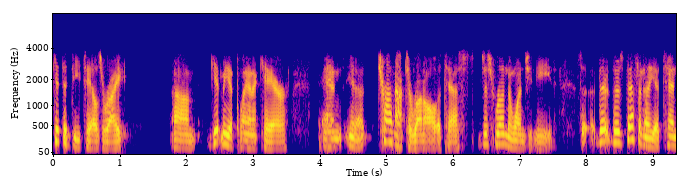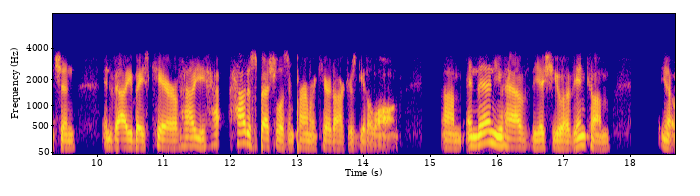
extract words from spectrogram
get the details right um, get me a plan of care, and you know try not to run all the tests. Just run the ones you need. So there, there's definitely a tension in value-based care of how you ha- how do specialists and primary care doctors get along, um, and then you have the issue of income. You know,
